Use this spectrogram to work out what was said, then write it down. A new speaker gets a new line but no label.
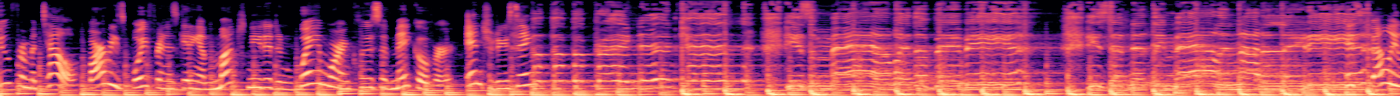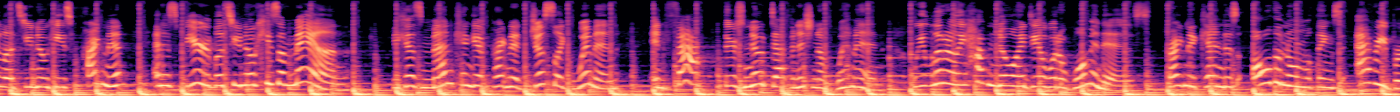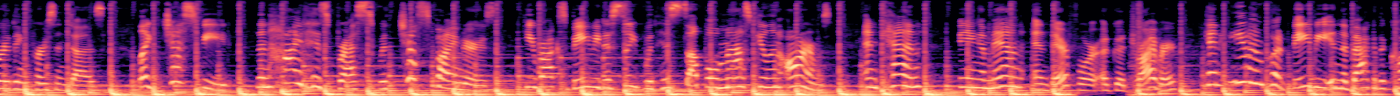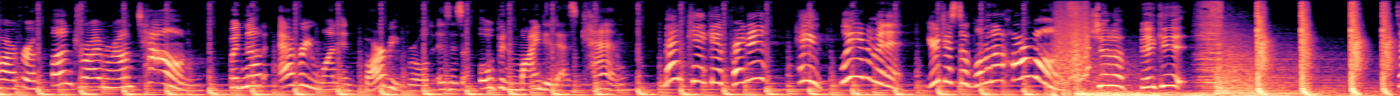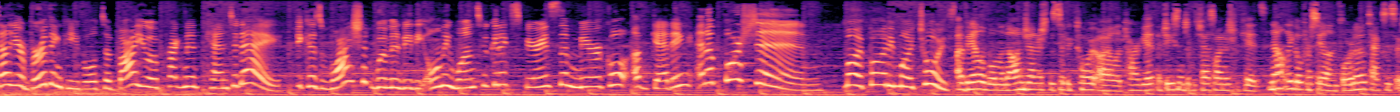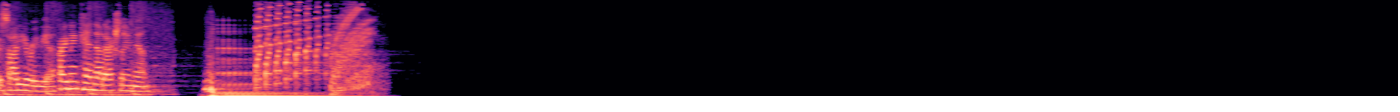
New from Mattel, Barbie's boyfriend is getting a much needed and way more inclusive makeover. Introducing
Pregnant Ken, he's a man with a baby. He's definitely male and not a lady.
his belly lets you know he's pregnant, and his beard lets you know he's a man. Because men can get pregnant just like women. In fact, there's no definition of women. We literally have no idea what a woman is. Pregnant Ken does all the normal things every birthing person does, like chest feed, then hide his breasts with chest binders. He rocks baby to sleep with his supple masculine arms. And Ken, being a man and therefore a good driver, can even put baby in the back of the car for a fun drive around town. But not everyone in Barbie world is as open-minded as Ken. Men can't get pregnant? Hey, wait a minute! You're just a woman on hormones!
Shut up, bigot!
Tell your birthing people to buy you a pregnant Ken today. Because why should women be the only ones who can experience the miracle of getting an abortion?
My body, my choice.
Available in the non-gender specific toy aisle at Target, adjacent to the chest binders for kids. Not legal for sale in Florida, Texas, or Saudi Arabia. Pregnant Ken, not actually a man.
